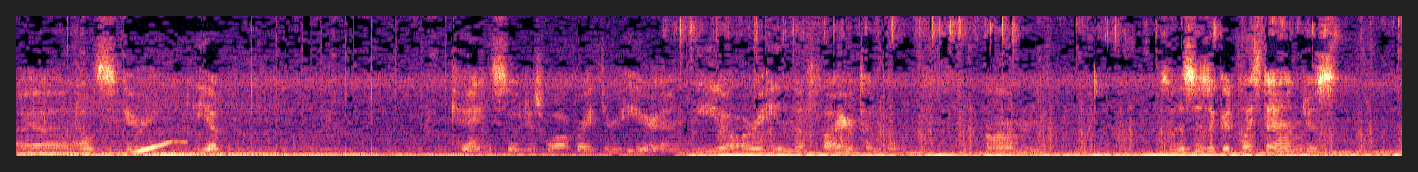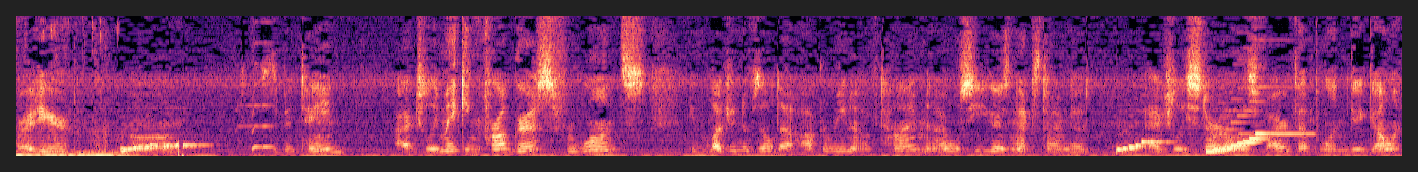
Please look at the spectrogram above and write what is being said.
Uh, that was scary. Yep. Okay, so just walk right through here, and we are in the fire temple. Um, so this is a good place to end, just right here. Um, this has been Tain, actually making progress for once in Legend of Zelda Ocarina of Time, and I will see you guys next time to actually start on this fire temple and get going.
